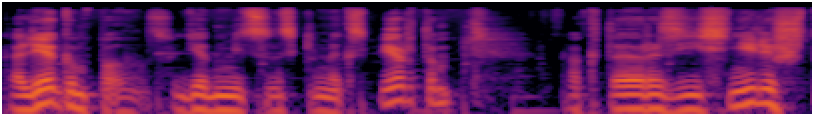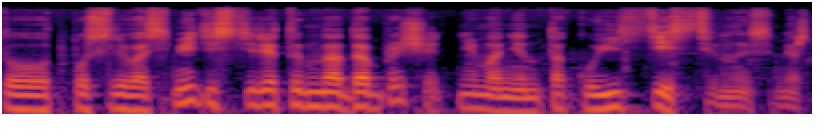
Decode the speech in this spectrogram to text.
коллегам, судебно-медицинским экспертам, как-то разъяснили, что вот после 80 лет им надо обращать внимание на такую естественную смерть.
